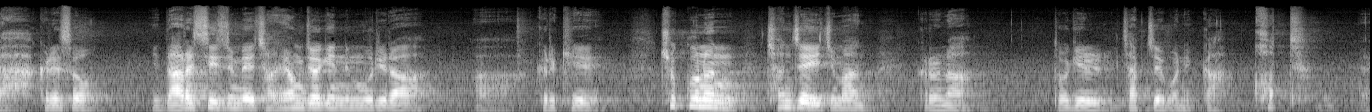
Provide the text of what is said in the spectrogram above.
야 그래서 나르시즘의 전형적인 인물이라 아, 그렇게 축구는 천재이지만 그러나 독일 잡지에 보니까 코트 예.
